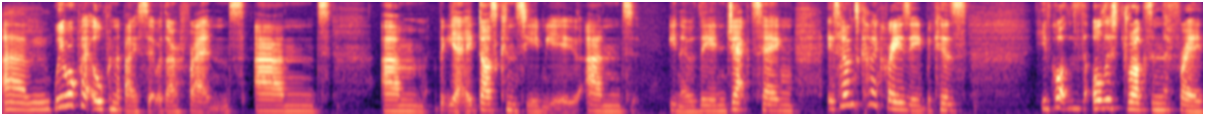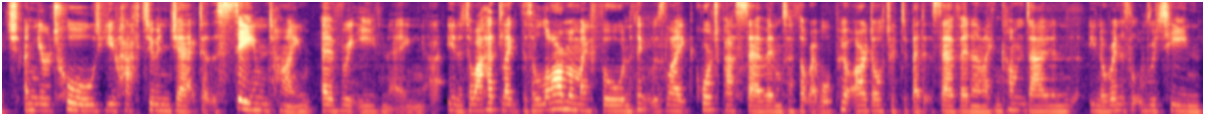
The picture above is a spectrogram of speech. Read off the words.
Um, we were quite open about it with our friends, and um, but yeah, it does consume you, and you know the injecting. It sounds kind of crazy because you've got all these drugs in the fridge and you're told you have to inject at the same time every evening. Uh, you know so i had like this alarm on my phone. I think it was like quarter past seven so i thought right we'll put our daughter to bed at seven and i can come down and you know we're in this little routine.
